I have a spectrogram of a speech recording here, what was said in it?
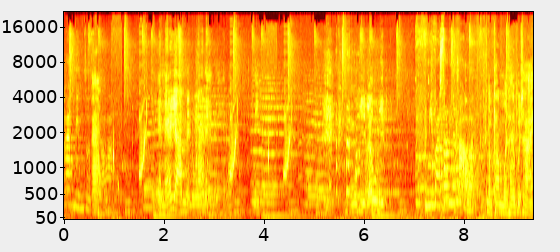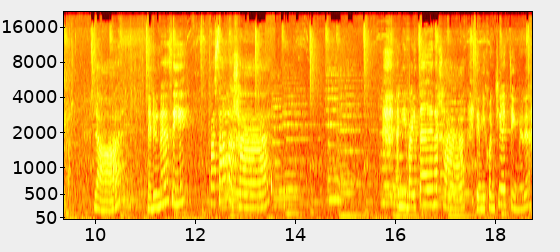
ข้างบิมสุดๆอ้าวแล้วอะ เห็นไหมยันเนี่ยดูนะเนี่ยเห็นไหมนี่งูหยิบแล้วงูหยิบอันนี้บาซัมหรือเปล่าอะมันทำเหมือนทางผู้ชายเหรอไหนดูหน้าสิบาซัมเหรอคะอันนี้ไบเตอร์นะคะ เดี๋ยวมีคนเชื่อจริงนะเนี่ย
